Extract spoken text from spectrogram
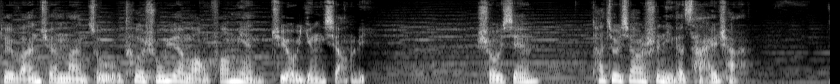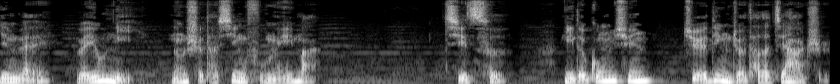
对完全满足特殊愿望方面具有影响力。首先，它就像是你的财产，因为唯有你能使它幸福美满。其次，你的功勋决定着它的价值。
